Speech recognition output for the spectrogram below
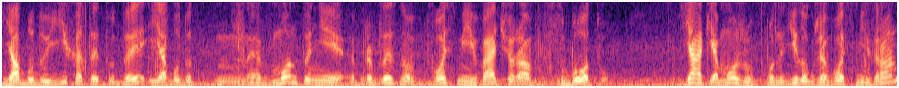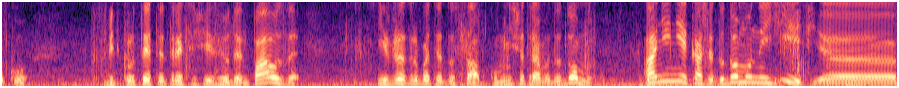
я буду їхати туди, і я буду в Монтоні приблизно в 8 вечора в суботу. Як я можу в понеділок вже в 8 зранку відкрутити 36 годин паузи і вже зробити доставку? Мені ще треба додому. А ні, ні, каже, додому не їдь. Е,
